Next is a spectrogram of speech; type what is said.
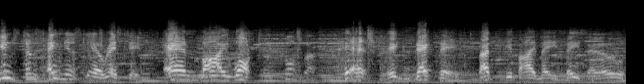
instantaneously arrested. And by what? Copper. Yes, exactly. But if I may say so,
